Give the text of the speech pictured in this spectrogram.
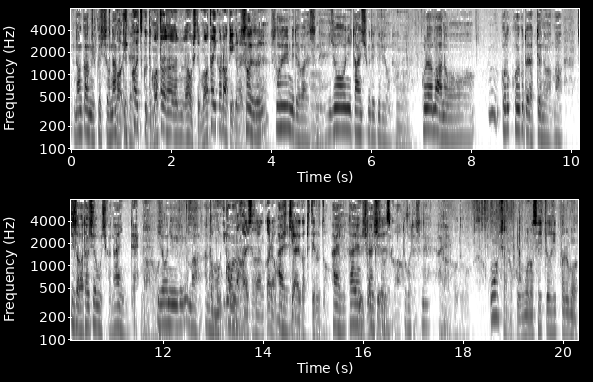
く、何回も行く必要なくて、一、まあ、回作って、また直して、また行かなきゃいけない、ね、そうです。そういう意味ではですね、うん、非常に短縮できるような、うん、これはまああのここういうことをやってるのは、まあ、実は私どもしかないんで、非常に、まあ、あのいろんな会社さんからも引き合いが来てると、はい、はい、大変期待しているところですね。はい、なるほど。御社の今後の成長を引っ張るもの、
